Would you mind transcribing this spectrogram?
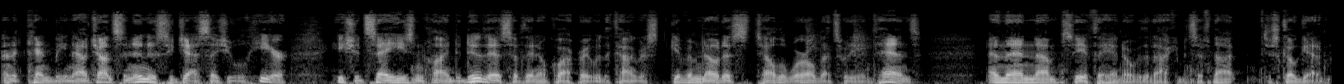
and it can be now. John Sununu suggests, as you will hear, he should say he's inclined to do this if they don't cooperate with the Congress. Give him notice. Tell the world that's what he intends, and then um, see if they hand over the documents. If not, just go get them.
